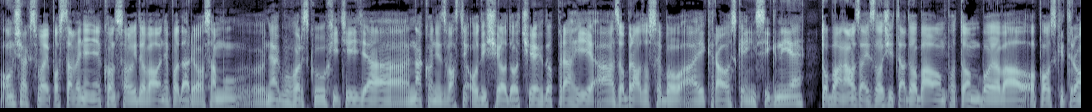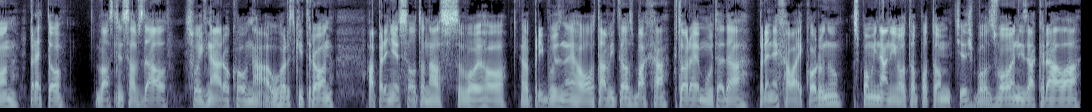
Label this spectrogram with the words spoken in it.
On však svoje postavenie nekonsolidoval, nepodarilo sa mu nejak v Uhorsku uchytiť a nakoniec vlastne odišiel do Čiech, do Prahy a zobral so sebou aj kráľovské insignie. To bola naozaj zložitá doba, on potom bojoval o polský trón, preto vlastne sa vzdal svojich nárokov na uhorský trón a preniesol to na svojho príbuzného Ota Wittelsbacha, ktorému teda prenechal aj korunu. Spomínaný Oto potom tiež bol zvolený za kráľa,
